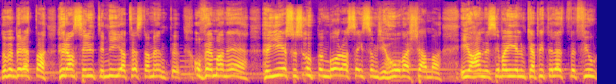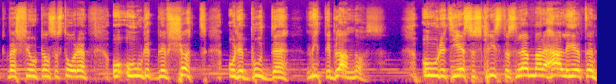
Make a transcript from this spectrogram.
Låt mig berätta hur han ser ut i Nya Testamentet och vem han är. Hur Jesus uppenbarar sig som Jehova Shammah. I Johannes evangelium kapitel 1, vers 14 så står det, och ordet blev kött och det bodde mitt ibland oss. Ordet Jesus Kristus lämnade härligheten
